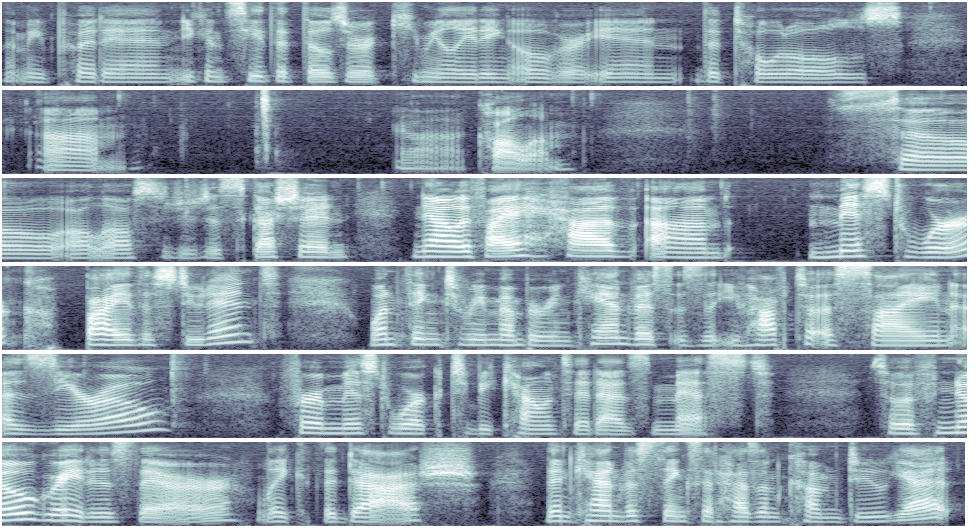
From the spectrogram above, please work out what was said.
Let me put in, you can see that those are accumulating over in the totals um, uh, column. So I'll also do discussion. Now, if I have um, missed work by the student, one thing to remember in Canvas is that you have to assign a zero for missed work to be counted as missed. So if no grade is there, like the dash, then Canvas thinks it hasn't come due yet,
